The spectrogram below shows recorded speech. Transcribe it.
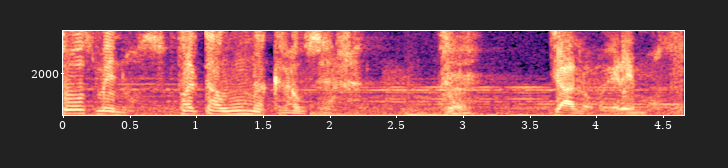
Dos menos. Falta una, Krauser. Ya lo veremos.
